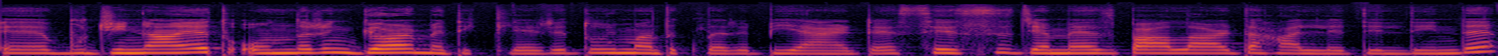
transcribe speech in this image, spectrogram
e, bu cinayet onların görmedikleri, duymadıkları bir yerde sessizce mezbalarda halledildiğinde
